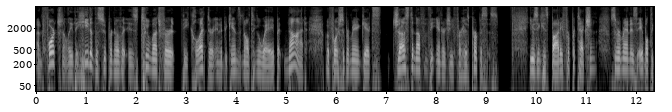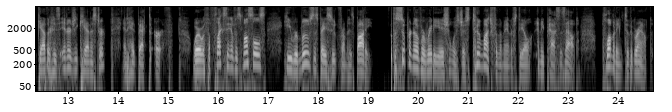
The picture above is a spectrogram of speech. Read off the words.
Unfortunately, the heat of the supernova is too much for the collector and it begins melting away, but not before Superman gets just enough of the energy for his purposes. Using his body for protection, Superman is able to gather his energy canister and head back to Earth, where with a flexing of his muscles, he removes the spacesuit from his body. But the supernova radiation was just too much for the Man of Steel, and he passes out, plummeting to the ground.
